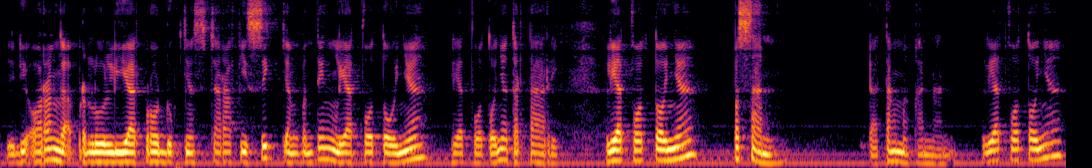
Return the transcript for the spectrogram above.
Jadi orang nggak perlu lihat produknya secara fisik yang penting lihat fotonya lihat fotonya tertarik. Lihat fotonya pesan datang makanan. Lihat fotonya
